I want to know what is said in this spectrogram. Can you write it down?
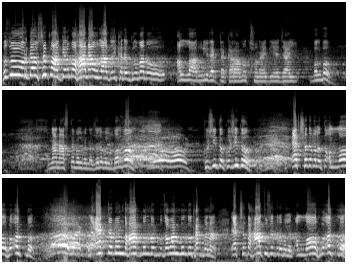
হুজুর গাউসে পাকের মহান আওলাদ, ওইখানে ঘুমানো আল্লাহ রুলির একটা কারামত শোনাই দিয়ে যাই। বলব না না, আসতে বলবেন না, জোরে বলব বলব? খুশি তো খুশি তো? একসাথে বলেন তো, আল্লাহ আকবর। না, একটা বন্ধ, হাত বন্ধ, জবান বন্ধ থাকবে না। একসাথে হাত উঁচে করে বলেন, আল্লাহ আকবর।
